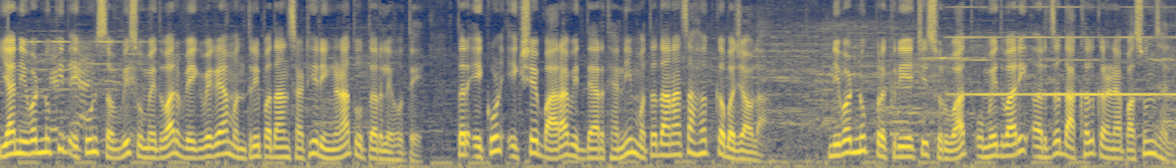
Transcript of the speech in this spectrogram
या निवडणुकीत एकूण सव्वीस उमेदवार वेगवेगळ्या मंत्रिपदांसाठी रिंगणात उतरले होते. तर एकूण एकशे बारा विद्यार्थ्यांनी मतदानाचा हक्क बजावला. निवडणूक प्रक्रियेची सुरुवात उमेदवारी अर्ज दाखल करण्यापासून झाली.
